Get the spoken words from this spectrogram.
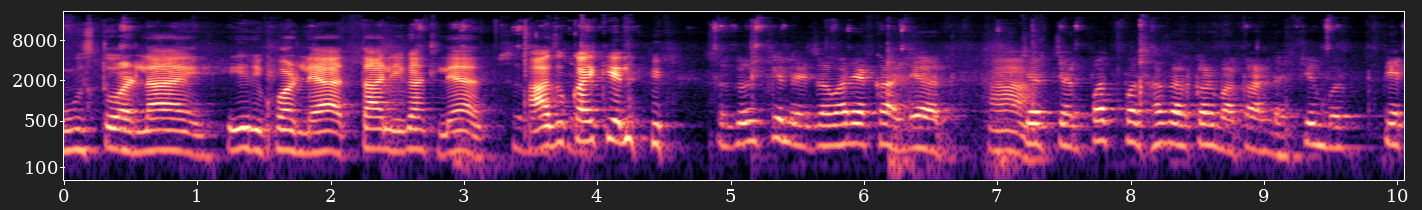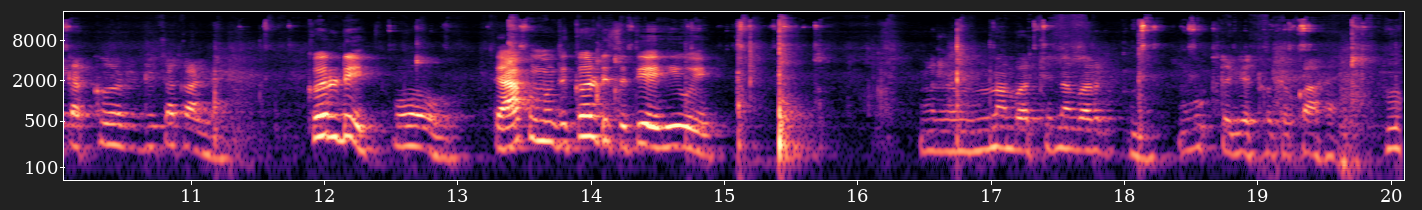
ऊस तोडलाय हिरी फोडल्यात ताली घातल्यात. अजून काय केलं सगळं केलंय जवाऱ्या काढल्यात. हा. चार चार पाच पाच हजार कडबा काढलाय. शंभर पेटा करडीचा काढलाय. करडी? हो. ते आपण म्हणते करडीचं ते ही होय. मला नंबरचे नंबर मुक्त घेत होतो काय हं.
